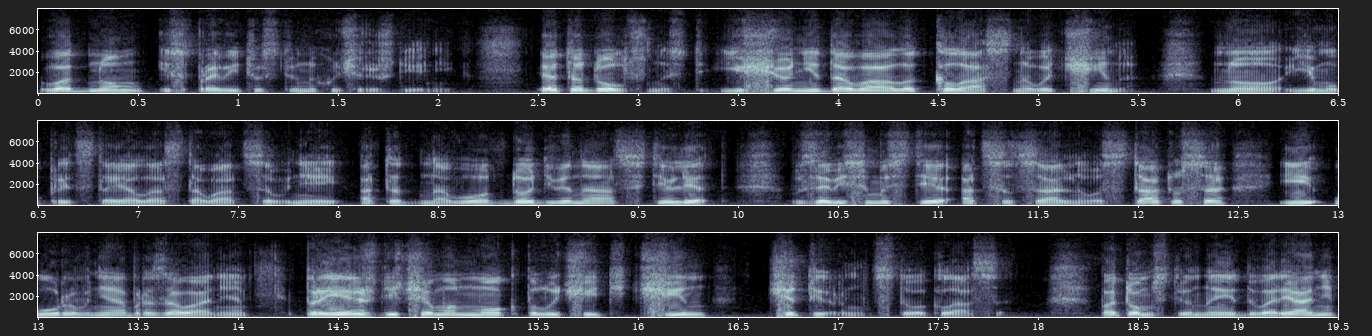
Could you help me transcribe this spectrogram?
в одном из правительственных учреждений. Эта должность еще не давала классного чина, но ему предстояло оставаться в ней от 1 до 12 лет, в зависимости от социального статуса и уровня образования, прежде чем он мог получить чин 14 класса. Потомственные дворяне,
